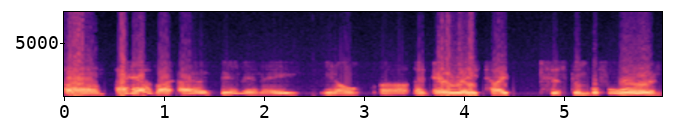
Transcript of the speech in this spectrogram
Um, I have. I, I've been in a you know uh, an air raid type system before, and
